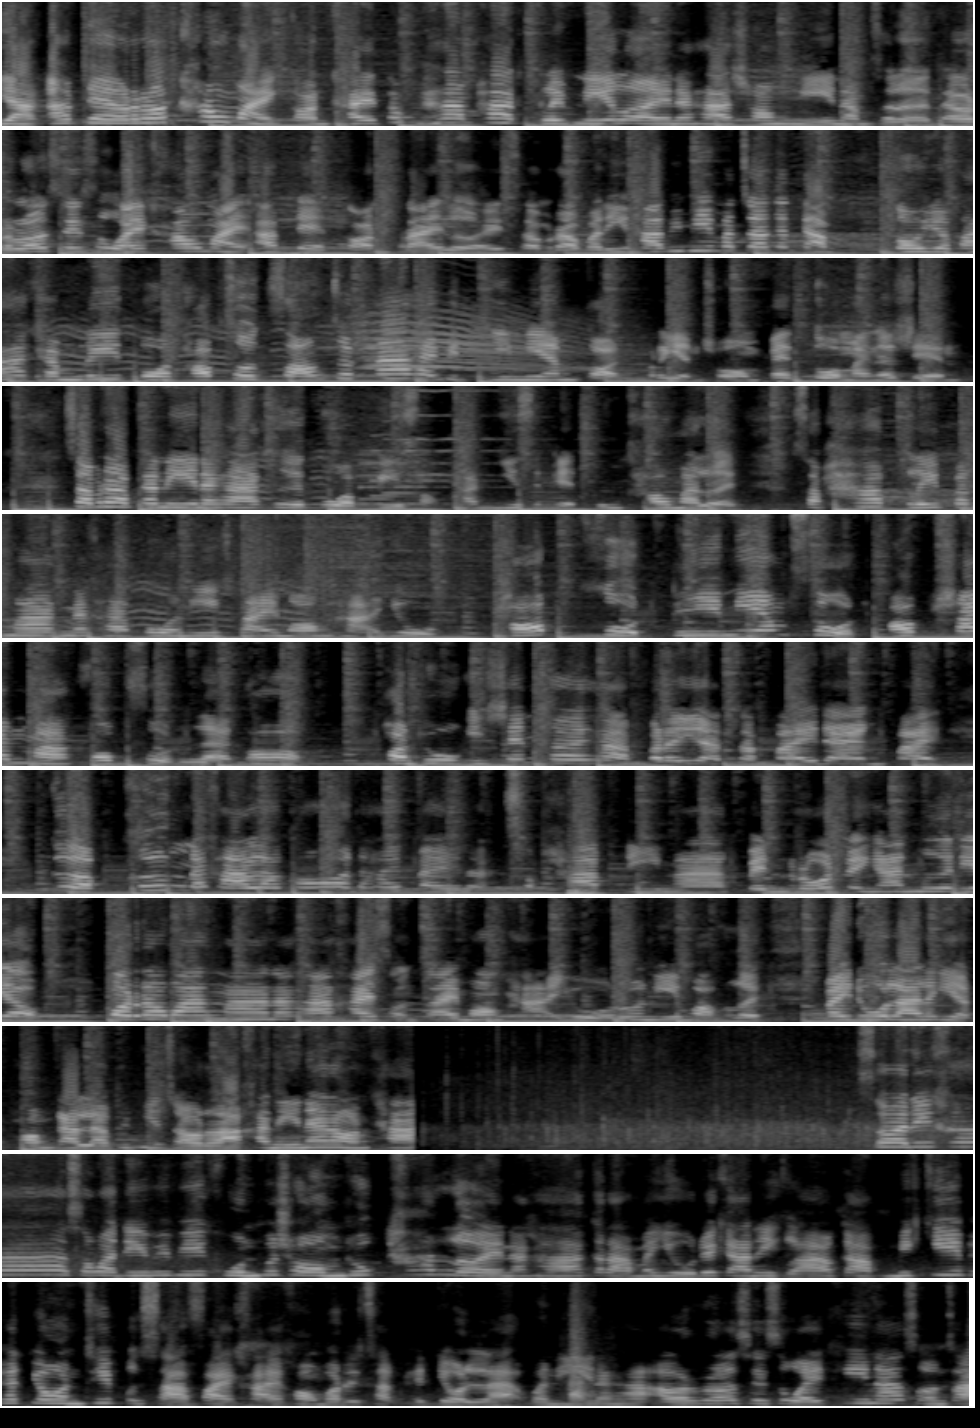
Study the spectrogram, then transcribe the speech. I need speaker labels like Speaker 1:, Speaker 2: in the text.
Speaker 1: อยากอัปเดตรถเข้าใหม่ก่อนใครต้องห้ามพลาดคลิปนี้เลยนะคะ ช่องนี้นำเสนอแต่รถสวยๆเข้าใหม่อัปเดตก่อนใครเลยสำหรับวันนี้พาพี่ๆมาเจอกันกับ Toyota Camry ตัวท็อปสุด 2.5 Hybrid Premium ก่อนเปลี่ยนโฉมเป็นตัว Minor Change สำหรับคันนี้นะคะคือตัวปี 2021 เพิ่งเข้ามาเลย สภาพกริปมากๆนะคะ ตัวนี้ใครมองหาอยู่ท็อปสุดพรีเมียมสุดออปชั่นมาครบสุดและก็ผ่อนถูกอีกเช่นเคยค่ะ ประหยัดจากไฟแดงไป เกือบครึ่งนะคะ แล้วก็ได้ไปนะสภาพดีมาก เป็นรถในงานมือเดียวกดระวังมานะคะ ใครสนใจมองหาอยู่รุ่นนี้บอกเลย ไปดูรายละเอียดพร้อมกันแล้วพี่ๆจะรักคันนี้แน่นอนค่ะ สวัสดีค่ะ สวัสดีพี่ๆคุณผู้ชมทุกท่านเลยนะคะ กลับมาอยู่ด้วยกันอีกแล้วกับมิกกี้เพชรยนต์ที่ปรึกษาฝ่ายขายของบริษัทเพชรยนต์และวันนี้นะคะ เอารถสวยๆที่น่าสนใจ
